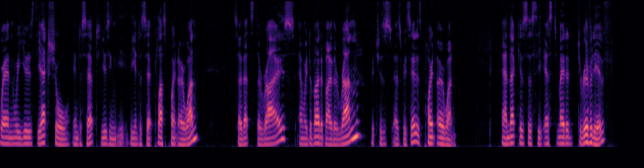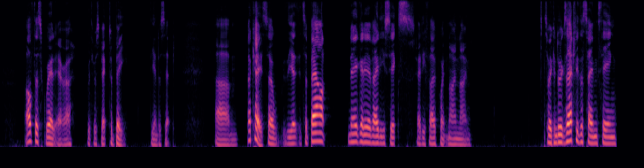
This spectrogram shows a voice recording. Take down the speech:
when we use the actual intercept using the, the intercept plus 0.01. So that's the rise, and we divide it by the run, which is, as we said, is 0.01. And that gives us the estimated derivative of the squared error with respect to b, the intercept. Um, okay, so the, it's about negative 86, 85.99. So we can do exactly the same thing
